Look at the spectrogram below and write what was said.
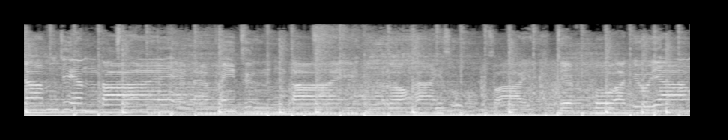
ช้ำเจียนตาย แต่ไม่ถึงตาย ร้องไห้สูงไฟเจ็บปวดอยู่อย่าง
